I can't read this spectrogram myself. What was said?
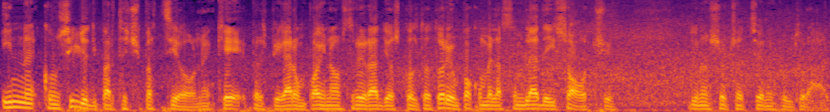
In consiglio di partecipazione, che per spiegare un po' ai nostri radioascoltatori è un po' come l'assemblea dei soci di un'associazione culturale,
